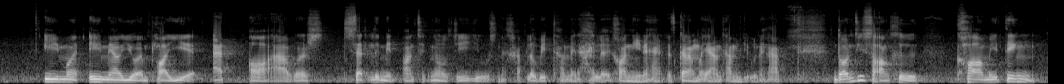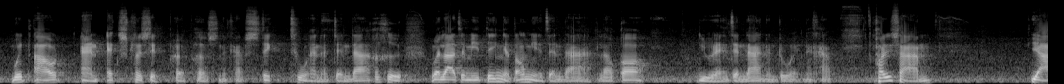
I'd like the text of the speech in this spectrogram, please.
1 email email your employee at all hours set limit on technology use นะครับเราวิทย์ทำไม่ได้เลยข้อนี้นะฮะกำลังพยายามทำอยู่นะครับ don't ที่ 2 คือ call meeting without an explicit purpose นะครับ stick to an agenda ก็คือเวลาจะ meeting เนี่ยต้องมี agenda แล้วก็อยู่ใน agenda นั้นด้วยนะครับ ข้อที่ 3 อย่า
